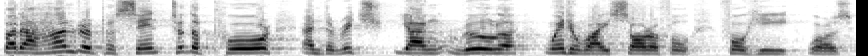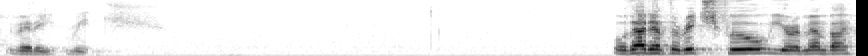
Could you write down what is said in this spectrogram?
but 100% to the poor. And the rich young ruler went away sorrowful, for he was very rich. Or that of the rich fool, you remember,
